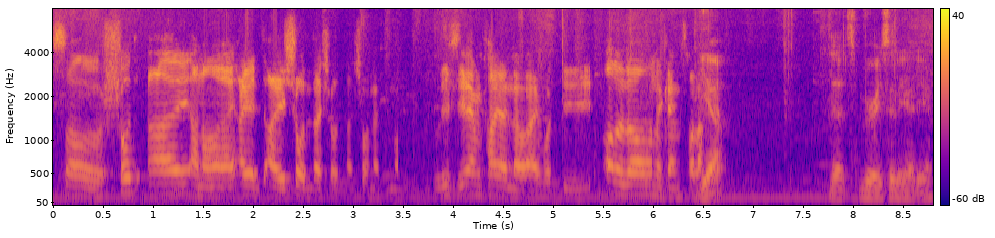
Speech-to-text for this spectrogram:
So should I? Oh no, I, I, I shouldn't. I shouldn't. I shouldn't. No. Leave the empire? No, I would be all alone against Valhalla. Yeah. That's a very silly idea.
